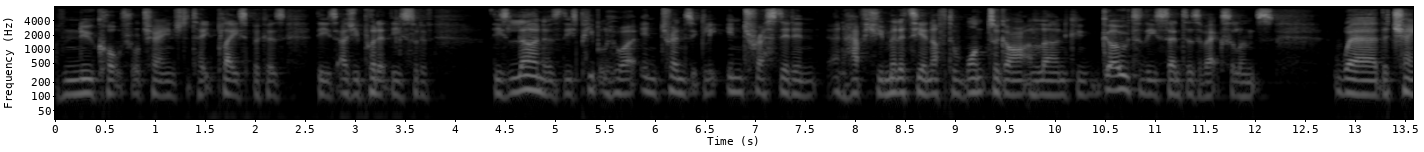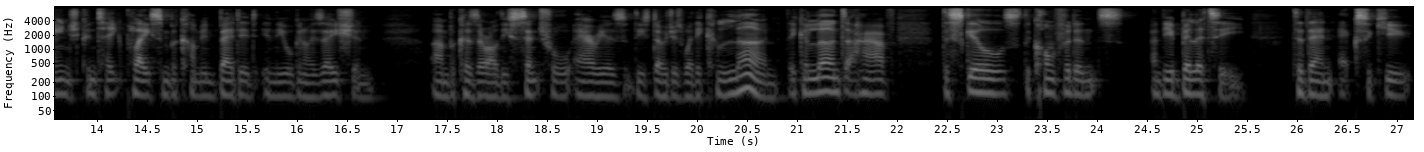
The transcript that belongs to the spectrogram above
of new cultural change to take place because these, as you put it, these sort of these learners, these people who are intrinsically interested in and have humility enough to want to go out and learn, can go to these centers of excellence where the change can take place and become embedded in the organization. Um, because there are these central areas, these dojos where they can learn. They can learn to have the skills, the confidence, and the ability to then execute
